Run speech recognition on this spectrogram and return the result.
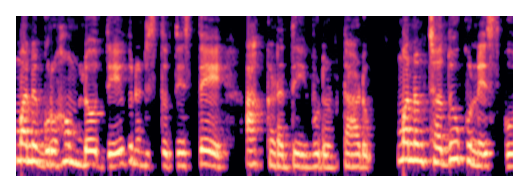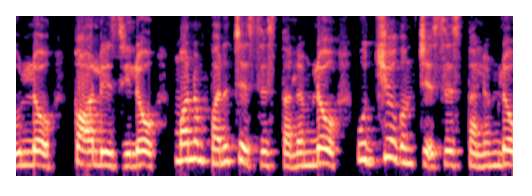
మన గృహంలో దేవుని స్థుతిస్తే అక్కడ దేవుడుంటాడు. మనం చదువుకునే స్కూల్లో కాలేజీలో మనం పనిచేసే స్థలంలో ఉద్యోగం చేసే స్థలంలో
